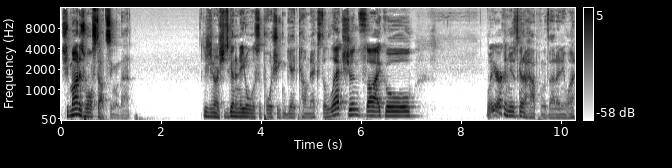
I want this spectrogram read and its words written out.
She might as well start singing that. Because, you know, she's going to need all the support she can get come next election cycle. What do you reckon is going to happen with that anyway?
